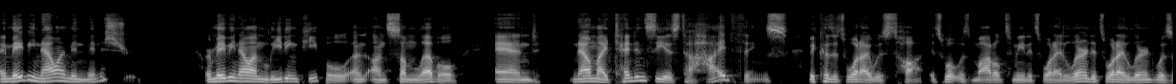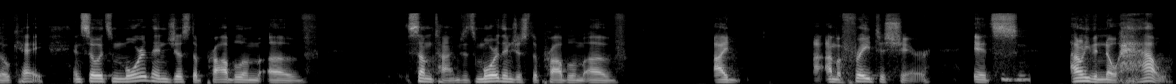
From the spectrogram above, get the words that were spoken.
And maybe now I'm in ministry or maybe now I'm leading people on, on some level. And now my tendency is to hide things because it's what I was taught. It's what was modeled to me and it's what I learned. It's what I learned was okay. And so it's more than just a problem of sometimes it's more than just the problem of I I'm afraid to share. It's mm-hmm. I don't even know how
